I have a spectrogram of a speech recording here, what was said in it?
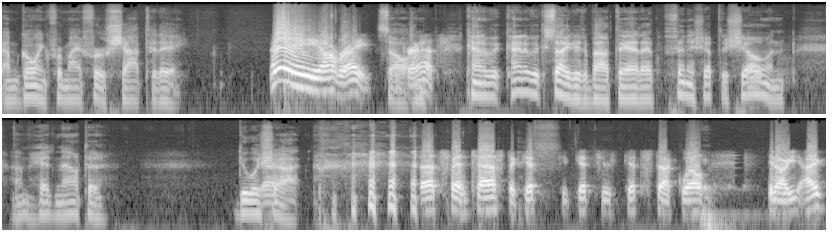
I'm going for my first shot today. Hey, all right. So Congrats. I'm kind of kind of excited about that. I finish up the show and I'm heading out to do a Yeah. shot. That's fantastic. Get get your get stuck. Well, you know, I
